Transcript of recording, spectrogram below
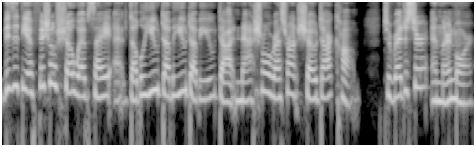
Visit the official show website at www.nationalrestaurantshow.com to register and learn more.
